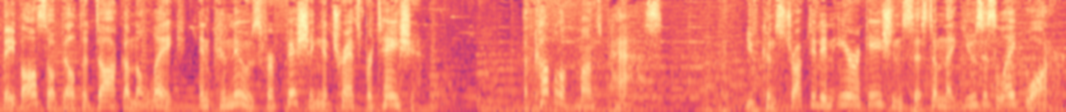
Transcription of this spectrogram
They've also built a dock on the lake and canoes for fishing and transportation. A couple of months pass. You've constructed an irrigation system that uses lake water.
